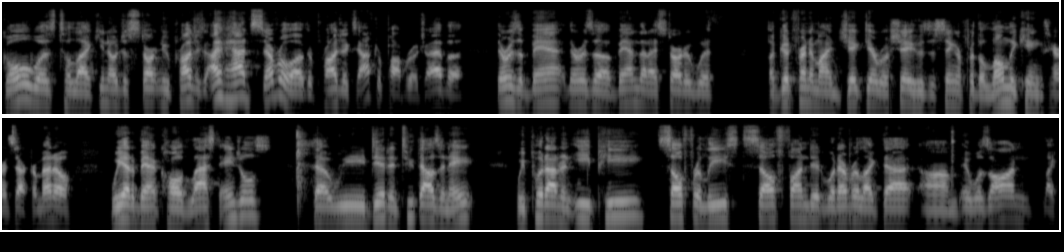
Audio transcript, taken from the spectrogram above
goal was to like you know just start new projects. I've had several other projects after Papa Roach. I have a there was a band there was a band that I started with a good friend of mine, Jake DeRoche, who's a singer for the Lonely Kings here in Sacramento. We had a band called Last Angels that we did in 2008. We put out an EP, self-released, self-funded, whatever like that. Um, it was on like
